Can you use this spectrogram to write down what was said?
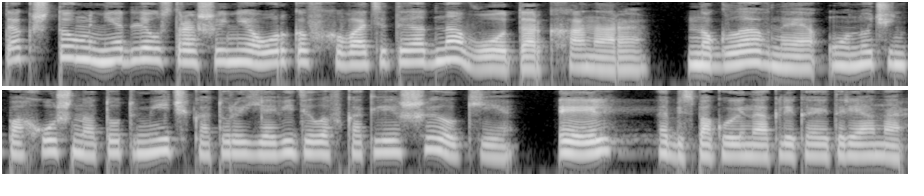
Так что мне для устрашения орков хватит и одного Таркханара. Но главное, он очень похож на тот меч, который я видела в котле Шелки. «Эль!» — обеспокоенно окликает Рионар.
